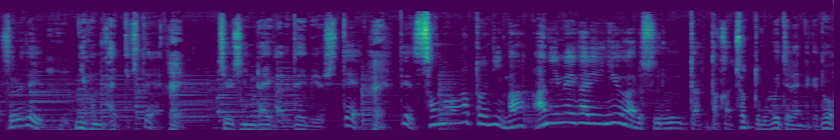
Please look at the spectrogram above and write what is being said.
それで日本に帰ってきて、はい。中心ライガーでデビューして、はい。で、その後に、ま、アニメがリニューアルするだったかちょっと覚えてないんだけど、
